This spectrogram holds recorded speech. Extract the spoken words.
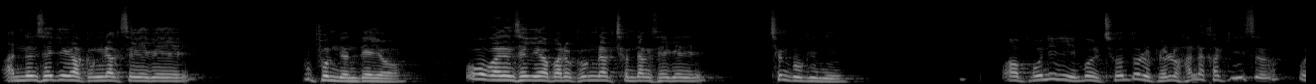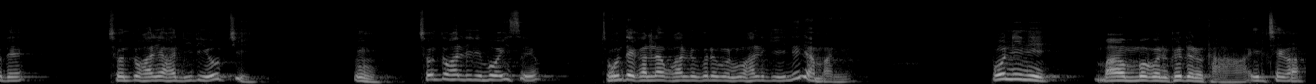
앉는 세계가 극락 세계의 부품 연대요. 오고 가는 세계가 바로 극락 천당 세계 천국이니 아 본인이 뭘 전도를 별로 할락할 게 있어? 어데 전도하려 할 일이 없지. 응. 전도할 일이 뭐 있어요? 좋은 데 가려고 하는 그런 건뭐 하는 게 있느냐 말이요. 본인이 마음 먹은 그대로 다 일체가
